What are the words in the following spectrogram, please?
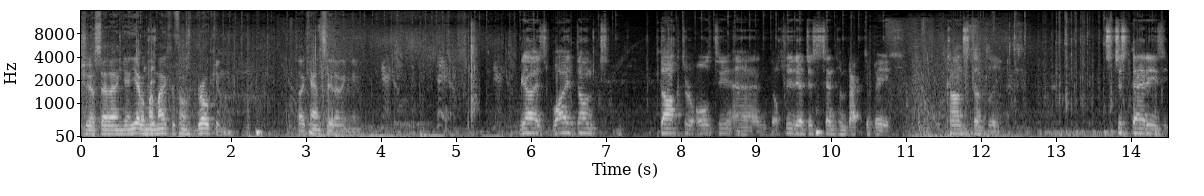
Should have said that again. Yeah, but my microphone's broken, so I can't say that again. Guys, why don't Dr. Ulti and Ophelia just send him back to base? Constantly. It's just that easy.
